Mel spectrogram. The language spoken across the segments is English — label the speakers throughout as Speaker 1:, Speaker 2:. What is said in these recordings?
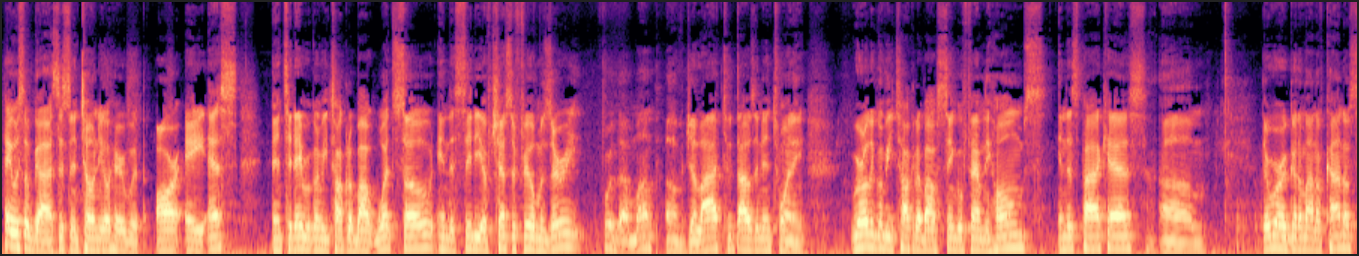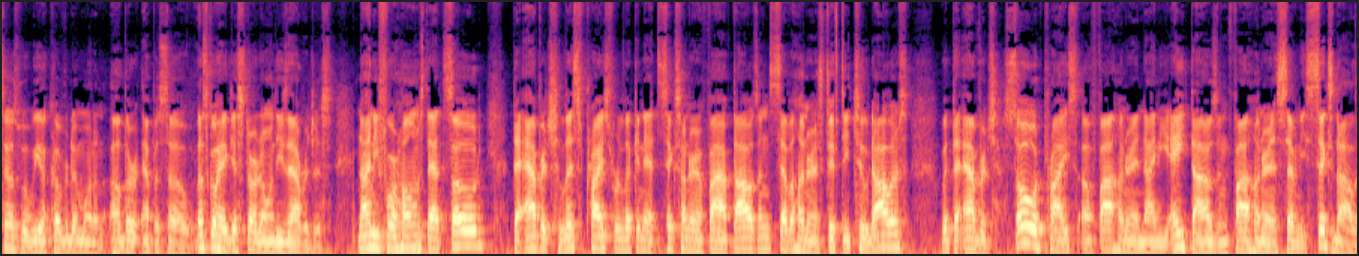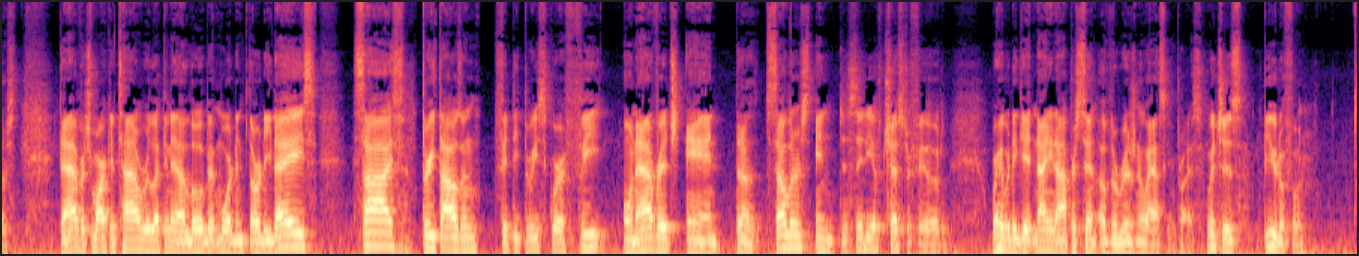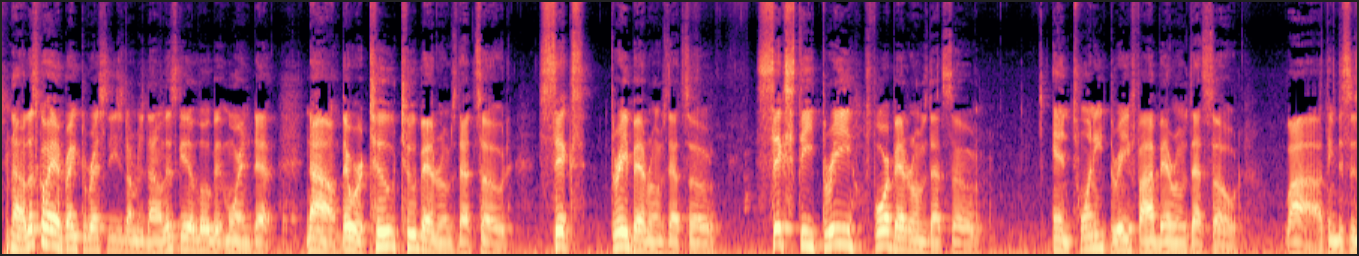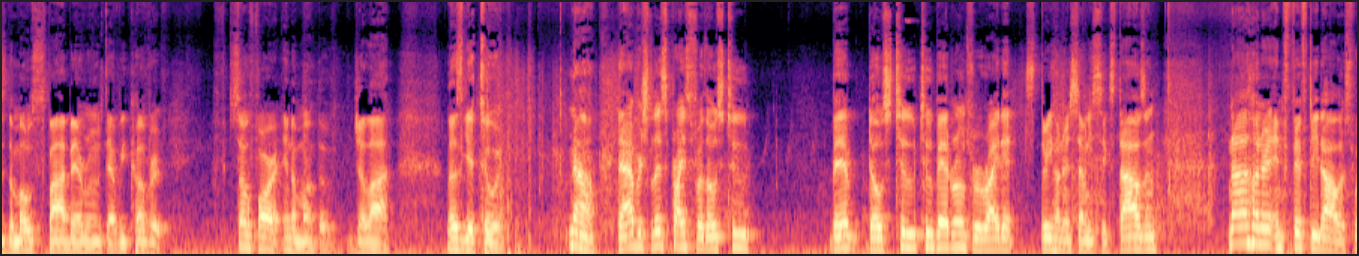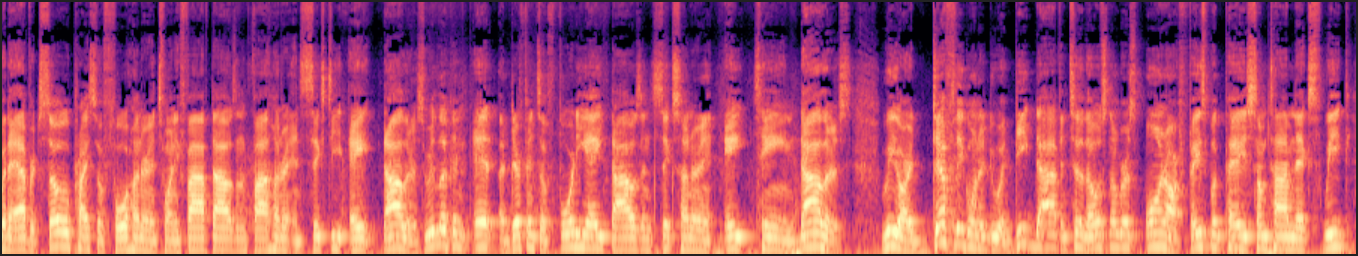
Speaker 1: Hey, what's up, guys? This is Antonio here with RAS, and today we're going to be talking about what sold in the city of Chesterfield, Missouri for the month of July 2020. We're only going to be talking about single family homes in this podcast. Um, there were a good amount of condo sales, but we will cover them on another episode. Let's go ahead and get started on these averages. 94 homes that sold. The average list price we're looking at $605,752 with the average sold price of $598,576. The average market time we're looking at a little bit more than 30 days. Size 3,053 square feet on average and the sellers in the city of Chesterfield were able to get 99% of the original asking price, which is beautiful. Now, let's go ahead and break the rest of these numbers down. Let's get a little bit more in depth. Now, there were two two bedrooms that sold, six three bedrooms that sold, 63 four bedrooms that sold, and 23 five bedrooms that sold. Wow, I think this is the most five bedrooms that we covered so far in the month of July. Let's get to it. Now, the average list price for those two bed those two two bedrooms were right at three hundred seventy six thousand nine hundred and fifty dollars with an average sold price of four hundred and twenty five thousand five hundred and sixty eight dollars. We're looking at a difference of forty eight thousand six hundred and eighteen dollars. We are definitely going to do a deep dive into those numbers on our Facebook page sometime next week.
